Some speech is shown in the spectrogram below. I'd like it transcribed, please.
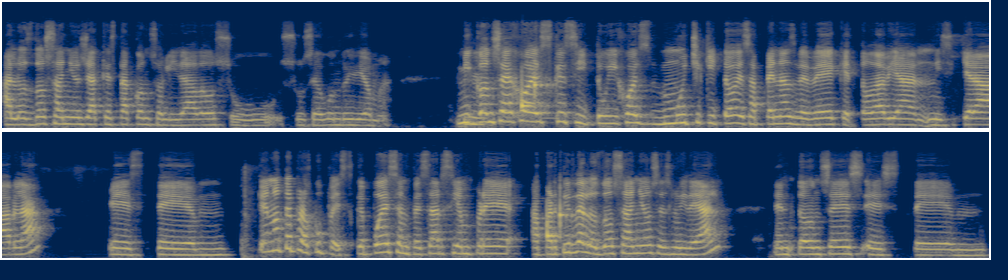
a los dos años ya que está consolidado su, su segundo idioma. Mi consejo es que si tu hijo es muy chiquito, es apenas bebé que todavía ni siquiera habla, este, mm, que no te preocupes, que puedes empezar siempre a partir de los dos años es lo ideal. Entonces, este, mm,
